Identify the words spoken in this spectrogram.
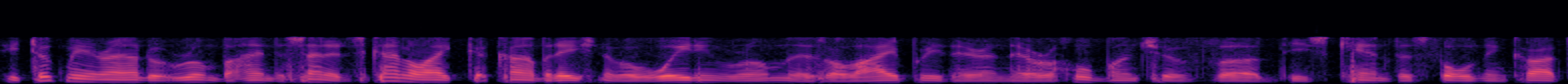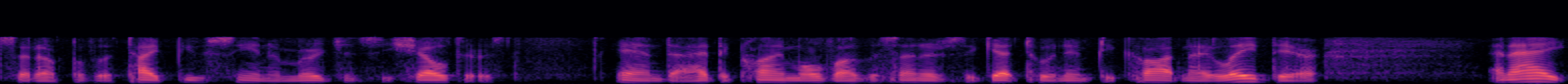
He took me around to a room behind the Senate. It's kind of like a combination of a waiting room. There's a library there, and there are a whole bunch of uh, these canvas folding cots set up of the type you see in emergency shelters. And I had to climb over other senators to get to an empty cot, and I laid there. And I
